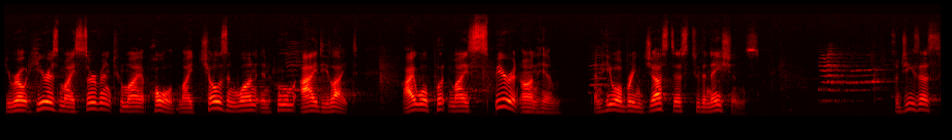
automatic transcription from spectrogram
He wrote, Here is my servant whom I uphold, my chosen one in whom I delight. I will put my spirit on him, and he will bring justice to the nations. So, Jesus'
